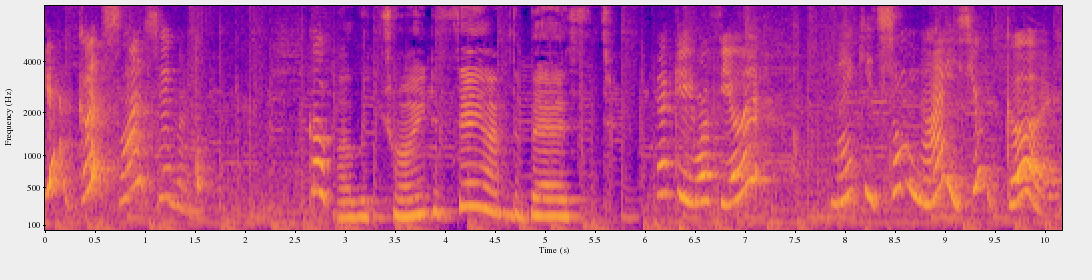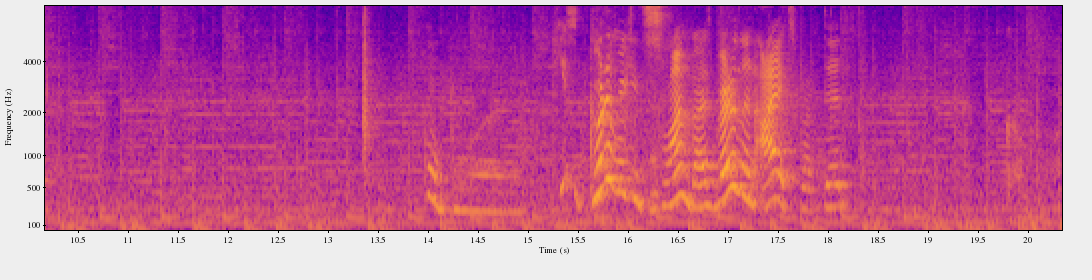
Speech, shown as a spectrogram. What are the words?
You're a good slime swimmer. Go. I was trying to say I'm the best. Becky, you want to feel it? Nike, it's so nice. You're good. Good boy. He's good at making slime, guys. Better than I expected. Good boy.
